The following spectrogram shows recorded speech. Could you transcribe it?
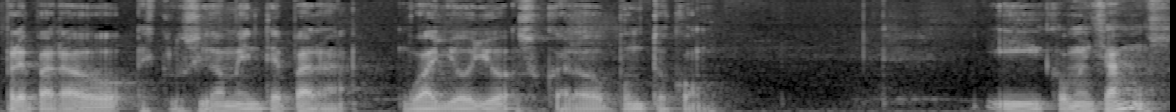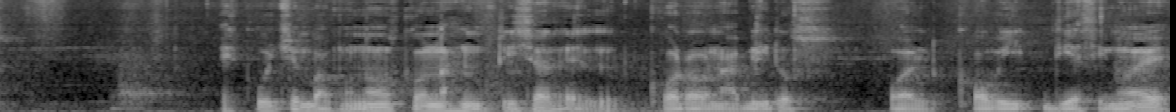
preparado exclusivamente para guayoyoazucarado.com. Y comenzamos. Escuchen, vámonos con las noticias del coronavirus o el COVID-19.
